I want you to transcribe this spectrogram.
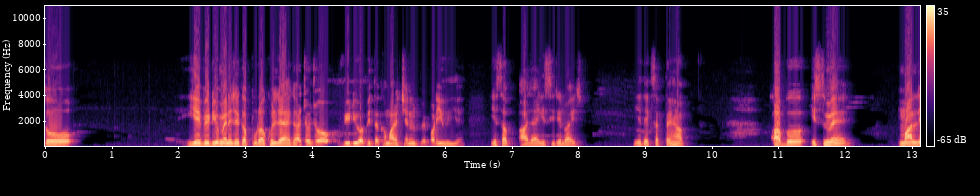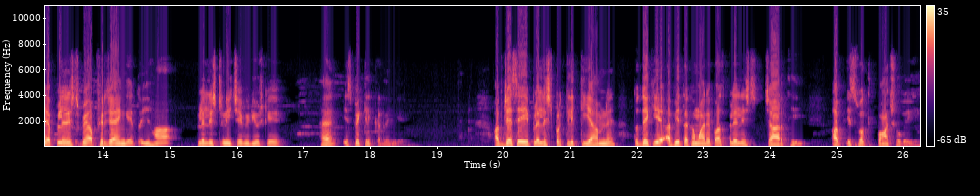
तो ये वीडियो मैनेजर का पूरा खुल जाएगा, जो जो वीडियो अभी तक हमारे चैनल पे पड़ी हुई है, ये सब आ जाएगी सीरियल वाइज ये देख सकते हैं आप। अब इसमें मान लिया प्लेलिस्ट में आप फिर जाएँगे तो यहाँ प्लेलिस्ट नीचे वीडियोज़ के है, इस पर क्लिक कर देंगे। अब जैसे ही प्लेलिस्ट पर क्लिक किया हमने तो देखिए अभी तक हमारे पास प्लेलिस्ट चार थी, अब इस वक्त पाँच हो गई है।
